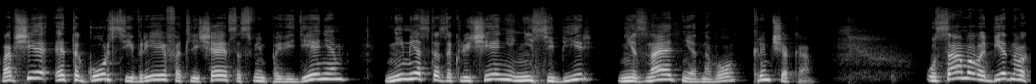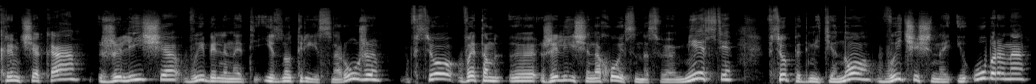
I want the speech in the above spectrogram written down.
Вообще, эта горсть евреев отличается своим поведением. Ни место заключения, ни Сибирь не знает ни одного крымчака. У самого бедного крымчака жилище выбелено изнутри и снаружи. Все в этом э, жилище находится на своем месте, все подметено, вычищено и убрано.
